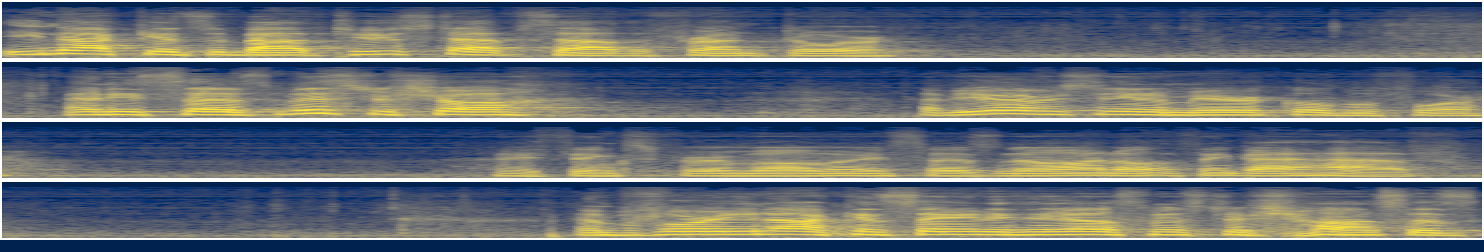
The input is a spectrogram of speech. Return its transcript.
Enoch gets about two steps out the front door. And he says, Mr. Shaw, have you ever seen a miracle before? And he thinks for a moment. He says, No, I don't think I have. And before Enoch can say anything else, Mr. Shaw says,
